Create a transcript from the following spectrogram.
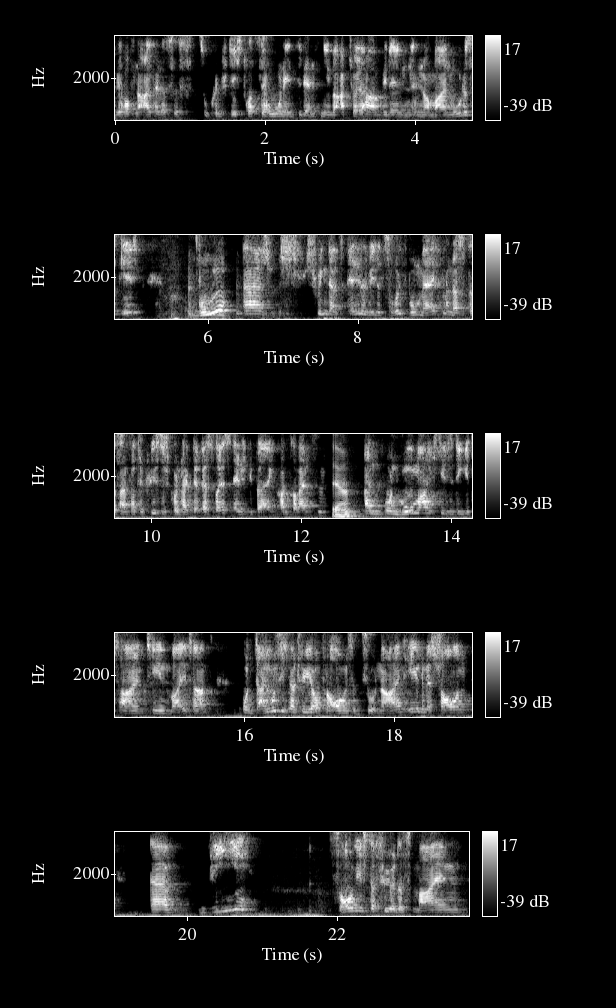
wir hoffen alle, dass es zukünftig trotz der hohen Inzidenzen, die wir aktuell haben, wieder in, in normalen Modus geht wo äh, schwingt das Pendel wieder zurück? Wo merkt man, dass, dass einfach der physische Kontakt der bessere ist, ähnlich wie bei Konferenzen? Ja. An, und wo mache ich diese digitalen Themen weiter? Und dann muss ich natürlich auf einer organisationalen Ebene schauen, äh, wie sorge ich dafür, dass mein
